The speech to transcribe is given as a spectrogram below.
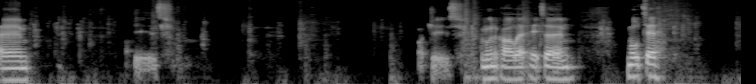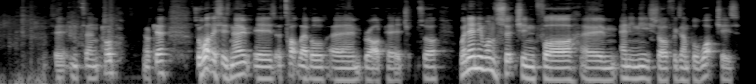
Um, is watches, and we're going to call it. It's um, multi, multi intent hub. Okay, so what this is now is a top level um, broad page. So when anyone's searching for um, any niche, so for example, watches,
